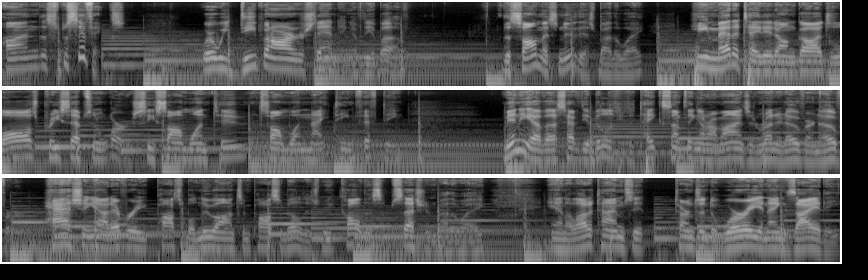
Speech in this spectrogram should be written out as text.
on the specifics, where we deepen our understanding of the above. The psalmist knew this, by the way. He meditated on God's laws, precepts, and works. See Psalm 1 2 and Psalm 119 15. Many of us have the ability to take something in our minds and run it over and over, hashing out every possible nuance and possibilities. We call this obsession, by the way, and a lot of times it turns into worry and anxiety.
